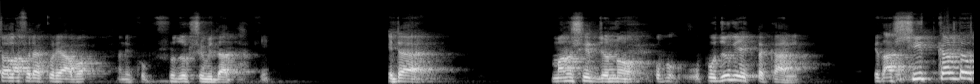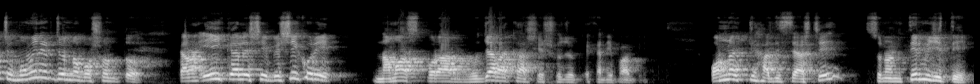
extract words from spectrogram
চলাফেরা করে আবার মানে খুব সুযোগ সুবিধা থাকে। এটা মানুষের জন্য উপ- উপযোগী একটা কাল। কিন্তু আর শীতকালটা হচ্ছে মুমিনের জন্য বসন্ত। কারণ এই কালে সে বেশি করে নামাজ পড়ার, রোজা রাখার সে সুযোগ এখানে পাবে। অন্য একটি হাদিসে আসছে, সুনান তিরমিজিতে।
